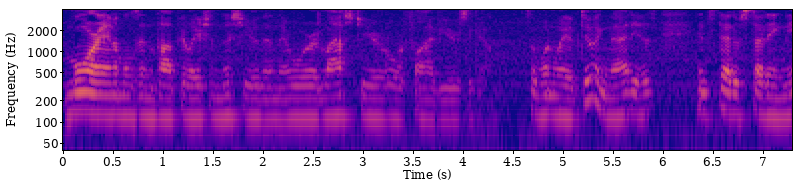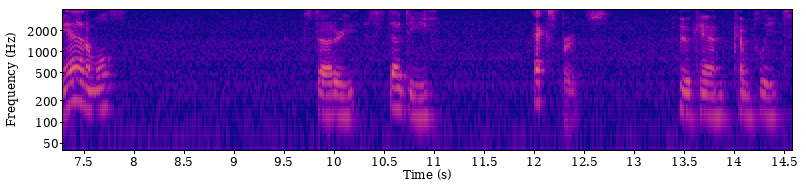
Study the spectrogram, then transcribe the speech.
more animals in the population this year than there were last year or five years ago. So one way of doing that is instead of studying the animals, study, study experts who can complete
